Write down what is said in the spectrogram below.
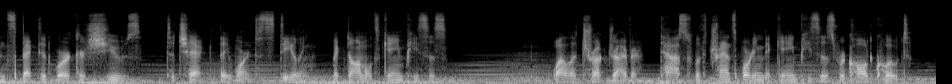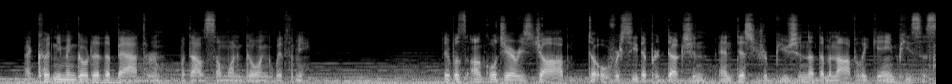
inspected workers' shoes to check they weren't stealing McDonald's game pieces. While a truck driver tasked with transporting the game pieces recalled, quote, I couldn't even go to the bathroom without someone going with me. It was Uncle Jerry's job to oversee the production and distribution of the Monopoly game pieces.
